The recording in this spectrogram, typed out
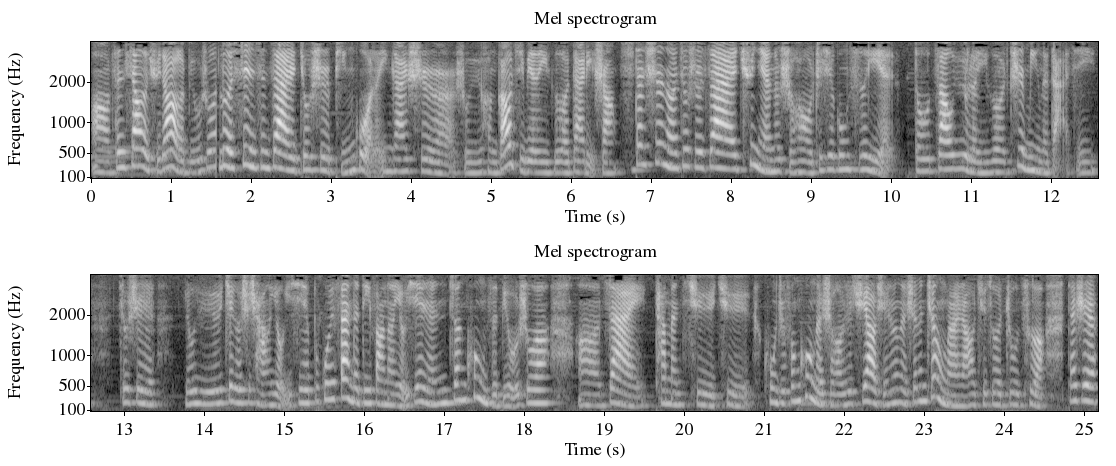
啊分销的渠道了。比如说乐信现在就是苹果的，应该是属于。很高级别的一个代理商，但是呢，就是在去年的时候，这些公司也都遭遇了一个致命的打击，就是由于这个市场有一些不规范的地方呢，有一些人钻空子，比如说，呃，在他们去去控制风控的时候，是需要学生的身份证嘛，然后去做注册。但是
